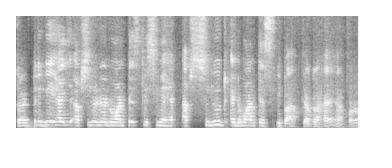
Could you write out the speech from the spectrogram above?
कंट्री भी है एब्सोल्यूट एडवांटेज किसमें है? एब्सोल्यूट एडवांटेज की बात कर रहा है यहाँ पर।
